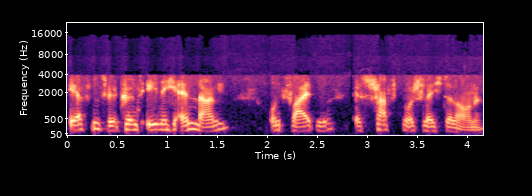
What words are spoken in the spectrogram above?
erstens, wir können es eh nicht ändern und zweitens, es schafft nur schlechte Laune.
